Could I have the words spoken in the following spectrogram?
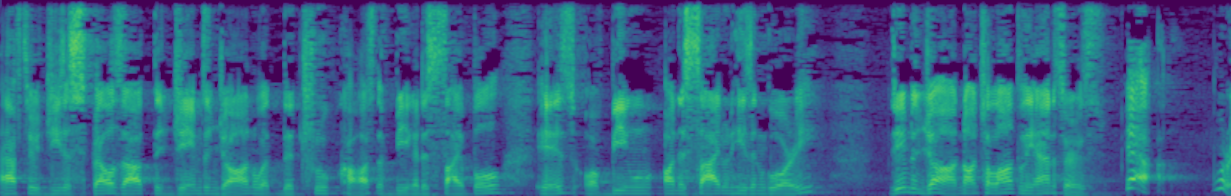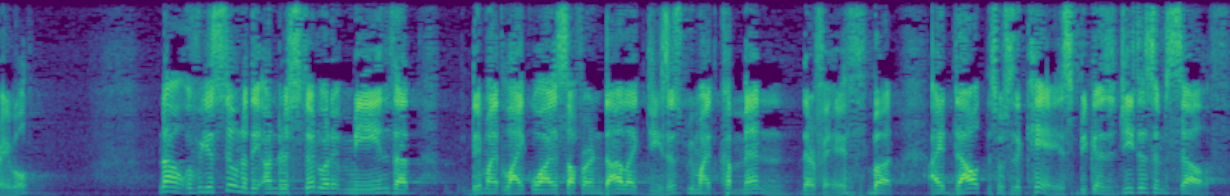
After Jesus spells out to James and John what the true cost of being a disciple is, of being on his side when he's in glory, James and John nonchalantly answers, Yeah, we're able. Now, if we assume that they understood what it means that they might likewise suffer and die like Jesus. We might commend their faith, but I doubt this was the case because Jesus himself,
